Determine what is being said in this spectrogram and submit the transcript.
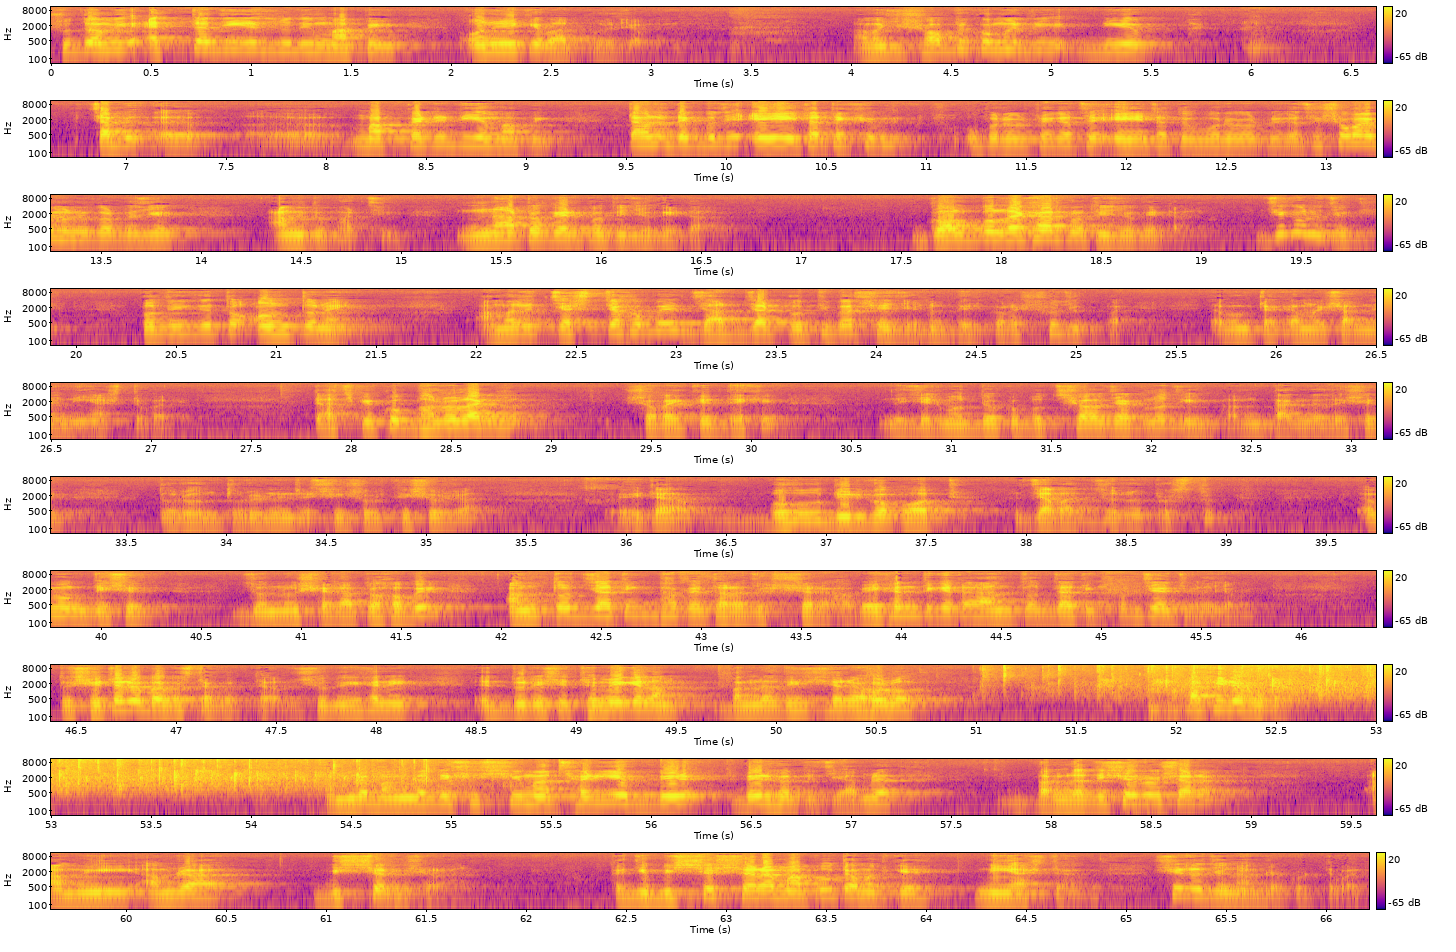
শুধু আমি একটা জিনিস যদি মাপি, অনেকে বাদ পড়ে যাবে। আমি যে সব রকমের দিয়ে- চাবি মাপকাঠি দিয়ে মাপি, তাহলে দেখব যে এই এটা উপরে উঠে গেছে, এই এটাতে উপরে উঠে গেছে। সবাই মনে করবে যে আমি তো পারছি। নাটকের প্রতিযোগিতা, গল্প লেখার প্রতিযোগিতা, যে কোনো জিনিস প্রতিযোগিতা অন্ত নেই। আমাদের চেষ্টা হবে যার যার প্রতিভা সে যেন বের করার সুযোগ পায় এবং তাকে আমরা সামনে নিয়ে আসতে পারি। তো আজকে খুব ভালো লাগল সবাইকে দেখে। নিজের মধ্যেও খুব উৎসাহ জাগলো যে বাংলাদেশের তরুণ তরুণীরা, শিশুর কিশোররা, এটা বহু দীর্ঘ পথ যাবার জন্য প্রস্তুত এবং দেশের জন্য সেরা তো হবে, আন্তর্জাতিকভাবে তারা যে সেরা হবে, এখান থেকে তারা আন্তর্জাতিক পর্যায়ে চলে যাবে। তো সেটারও ব্যবস্থা করতে হবে। শুধু এখানে এর দূরে এসে থেমে গেলাম, বাংলাদেশ সেরা হলো বাকিটা কোথায় আমরা বাংলাদেশের সীমা ছাড়িয়ে বের বের হতে চাই। আমরা বাংলাদেশেরও সারা, আমি, আমরা বিশ্বেরও সেরা। কাজে বিশ্বের সেরা মাপও তো আমাদেরকে নিয়ে আসতে হবে। সেটার জন্য আমরা করতে পারি।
